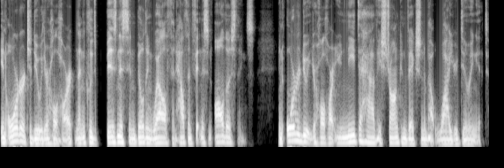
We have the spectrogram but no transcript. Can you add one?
In order to do it with your whole heart, and that includes business and building wealth and health and fitness and all those things. In order to do it with your whole heart, you need to have a strong conviction about why you're doing it.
